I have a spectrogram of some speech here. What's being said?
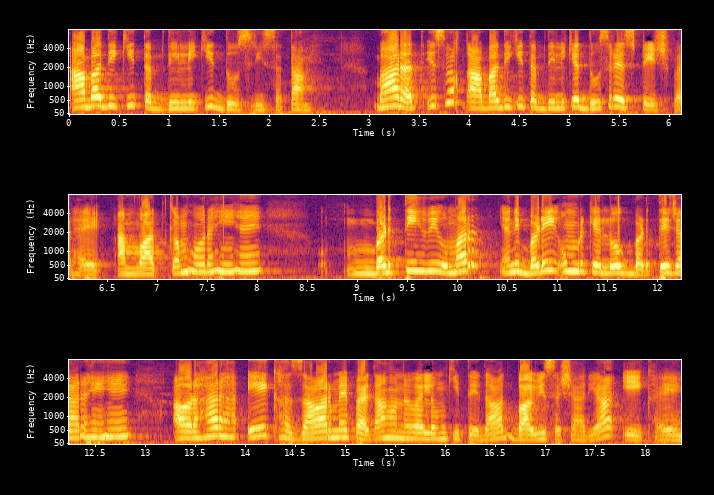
آبادی کی تبدیلی کی دوسری سطح۔ بھارت اس وقت آبادی کی تبدیلی کے دوسرے اسٹیج پر ہے۔ اموات کم ہو رہی ہیں، بڑھتی ہوئی عمر یعنی بڑی عمر کے لوگ بڑھتے جا رہے ہیں اور ہر ایک ہزار میں پیدا ہونے والوں کی تعداد باویس اشاریہ ایک ہے۔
